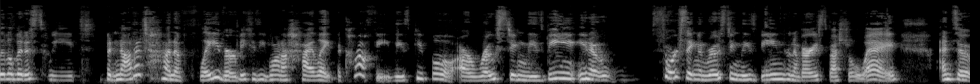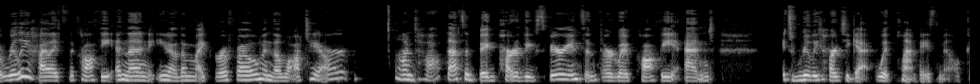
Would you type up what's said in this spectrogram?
little bit of sweet, but not a ton of flavor because you want to highlight the coffee. These people are roasting these beans, you know, sourcing and roasting these beans in a very special way. And so it really highlights the coffee. And then, you know, the microfoam and the latte art on top, that's a big part of the experience in third wave coffee. And it's really hard to get with plant based milk.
